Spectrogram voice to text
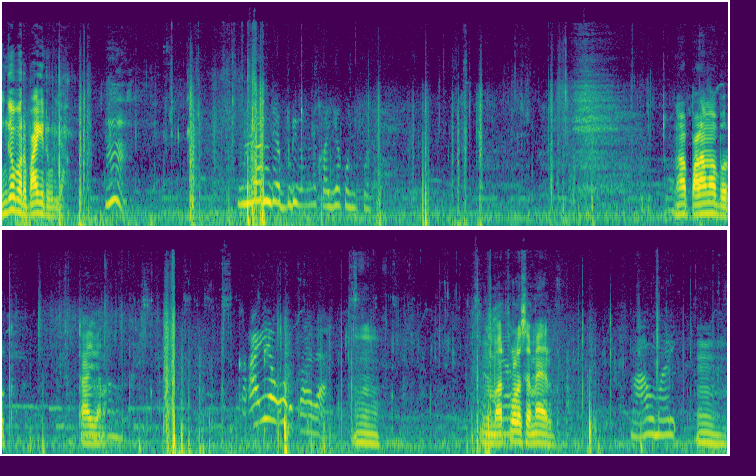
எங்கே போகிற பாக்கெட் உள்ளியா ம் உள்ளாந்து எப்படி வந்து கையை கொண்டு போகிறேன் நான் பழமாக பொறுக்கு. காய் வேணாம். ம். இந்த மரத்தோட செம்மையாக இருக்கு. மாவு மாதிரி. ம்.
